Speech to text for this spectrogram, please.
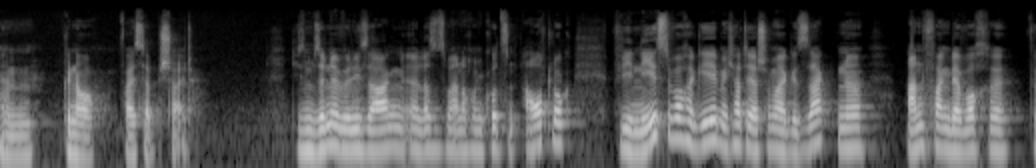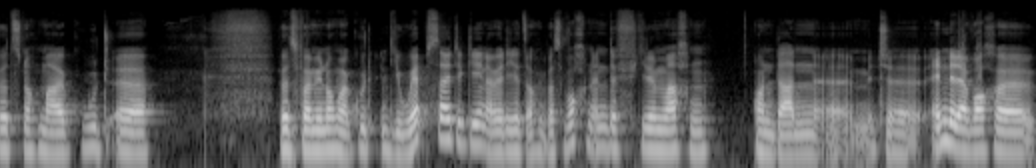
Ähm, genau, weiß ja Bescheid. In diesem Sinne würde ich sagen, äh, lass uns mal noch einen kurzen Outlook für die nächste Woche geben. Ich hatte ja schon mal gesagt, ne, Anfang der Woche wird es nochmal gut, äh, wird es bei mir nochmal gut in die Webseite gehen. Da werde ich jetzt auch übers Wochenende viel machen. Und dann äh, mit äh, Ende der Woche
